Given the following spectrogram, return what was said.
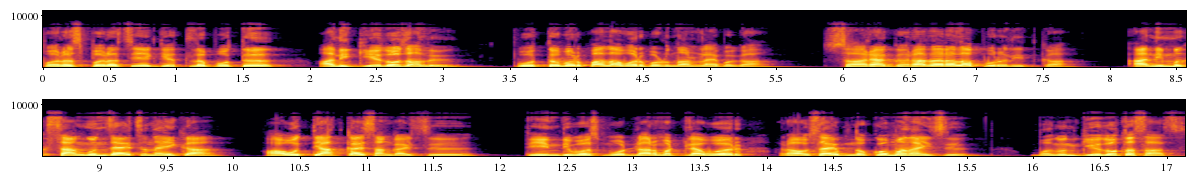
परस्परच एक घेतलं पोतं आणि गेलो झालं. पोतभर पाला वरबडून आणलाय बघा. साऱ्या घरादाराला पुरल इतका. आणि मग सांगून जायचं नाही का? अहो त्यात काय सांगायचं? तीन दिवस मोडणार म्हटल्यावर रावसाहेब नको म्हणायचं. म्हणून गेलो तसाच.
